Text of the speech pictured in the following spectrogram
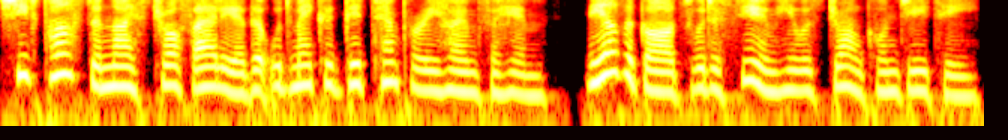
She'd passed a nice trough earlier that would make a good temporary home for him. The other guards would assume he was drunk on duty.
